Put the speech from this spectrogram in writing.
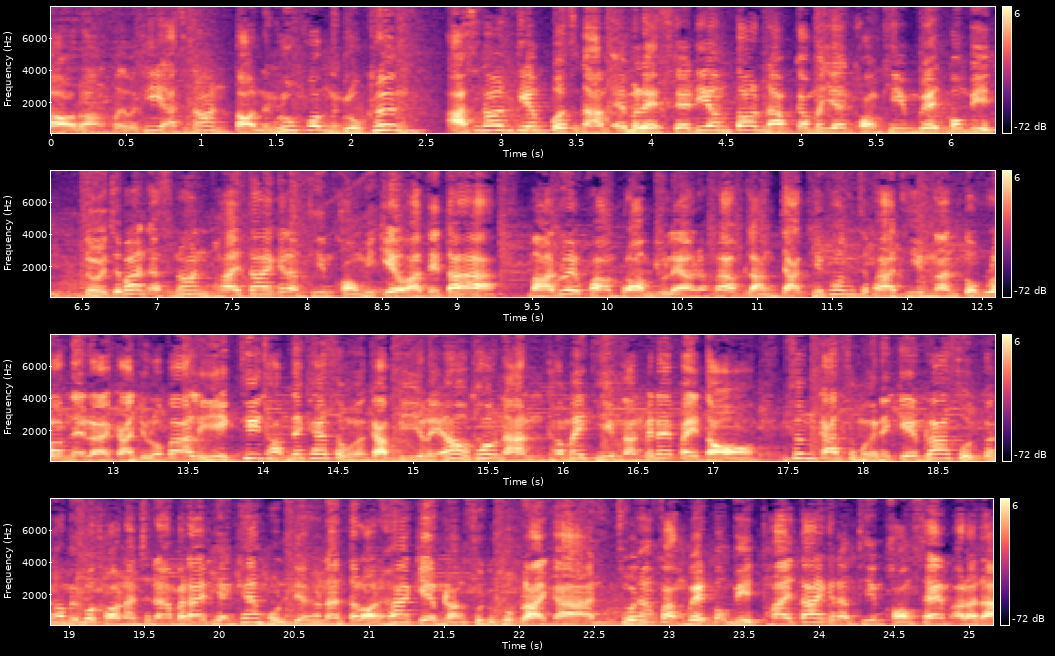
ต่อรองเปิดมาที่อาร์เซนอลต่อ1ลูกควบ1ลูกครึ่งอาร์เซนอลเตรียมเปิดสนามเอเมเรสสเตเดียมต้อนรับการมาเยือนของทีมเวสต์บอมบิดโดยเจ้าบ้านอาร์เซนอลภายใต้การนำทีมของมิเกลอาร์เตต้ามาด้วยความพร้อมอยู่แล้วนะครับหลังจากที่เพิ่งจะพาทีมนั้นตกรอบในรายการยูโรปาลีกที่ทำได้แค่เสมอกับบีเลอัลเท่านั้นทำให้ทีมนั้นไม่ได้ไปต่อ ซึ่งการเสมอในเกมล่าสุดก็ทำให้พวกเขานั้นชนะมาได้เพียงแค่หนเดียวเท่านั้นตลอด 5 เกมหลังสุดกับทุกรายการ ส่วนทางฝั่งเวสต์บอมบิดภายใต้การนำทีมของแซมอาราได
